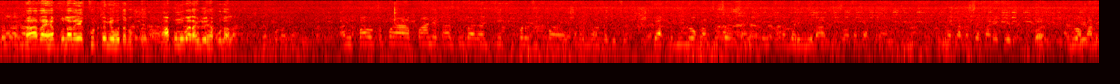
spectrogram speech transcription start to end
दादा ह्या पुलाला एक फूट कमी होतं फक्त. आपण उभा राहिलो ह्या पुलाला. आणि पाऊस पा पाण्यात आलं तुझा परत कडे येऊन बघितलं. ट्रॅक्टरनी लोकांचं स- साहित्य इकडं घरी नेलं आमचं स्वतः ट्रॅक्टर आणलं. लोकांना सहकार्य केलं. आणि लोकांना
